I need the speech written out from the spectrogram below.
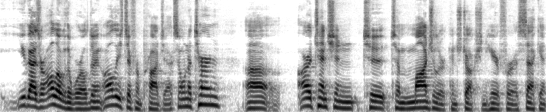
You guys are all over the world doing all these different projects. I want to turn uh, our attention to to modular construction here for a second.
